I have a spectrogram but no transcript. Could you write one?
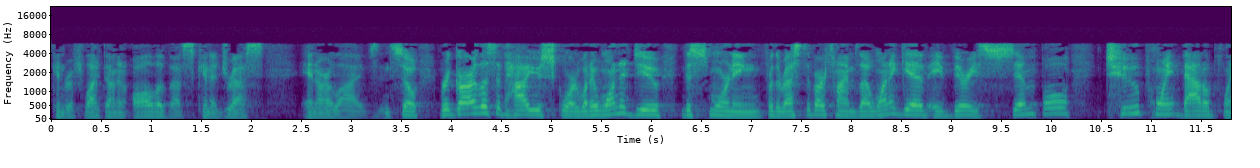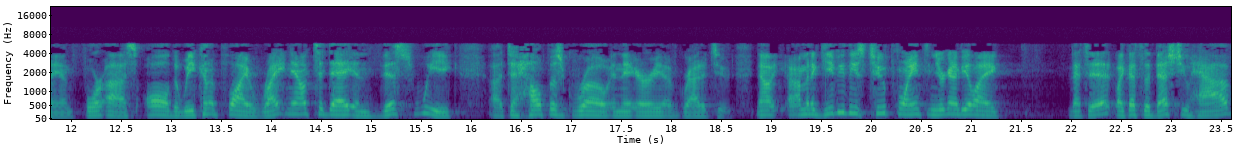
can reflect on and all of us can address in our lives. And so, regardless of how you scored, what I want to do this morning for the rest of our time is I want to give a very simple two point battle plan for us all that we can apply right now, today, and this week uh, to help us grow in the area of gratitude. Now, I'm going to give you these two points, and you're going to be like, that's it? Like, that's the best you have?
